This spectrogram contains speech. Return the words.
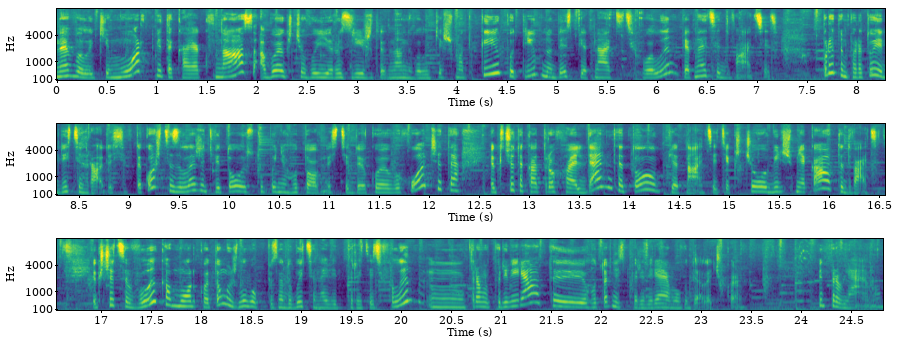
Невеликі моркві, така як в нас, або якщо ви її розріжете на невеликі шматки, потрібно десь 15 хвилин, 15-20 при температурі 200 градусів. Також це залежить від того ступеня готовності, до якої ви хочете. Якщо така трохи альденте, то 15, якщо більш м'яка, то 20. Якщо це велика морква, то можливо знадобиться навіть 30 хвилин. Треба перевіряти, готовність перевіряємо виделочкою. Відправляємо.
